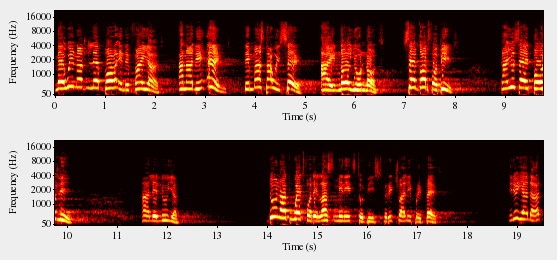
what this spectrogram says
May we not labor in the vineyard. And at the end, the master will say, I know you not. Say, God forbid. Can you say it boldly? Hallelujah. Do not wait for the last minute to be spiritually prepared. Did you hear that?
